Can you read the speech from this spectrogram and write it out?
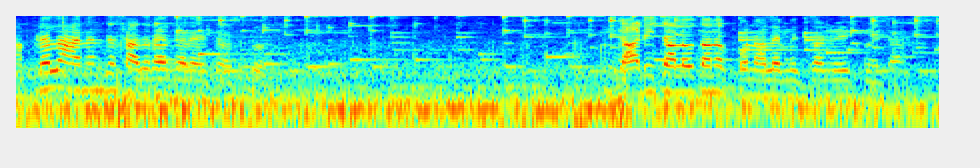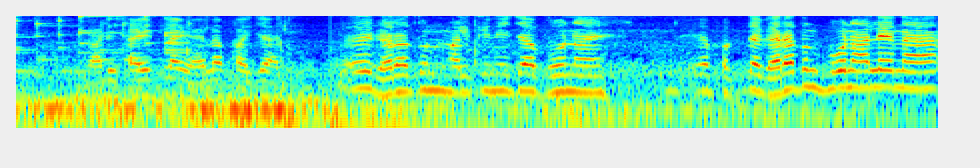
आपल्याला आनंद साजरा करायचा असतो. गाडी चालवताना फोन आला मित्रांनो एक मिनिट गाडी साईडला घ्यायला पाहिजे आधी. ए, घरातून मालकिनीचा फोन आहे. फक्त घरातून फोन आले ना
